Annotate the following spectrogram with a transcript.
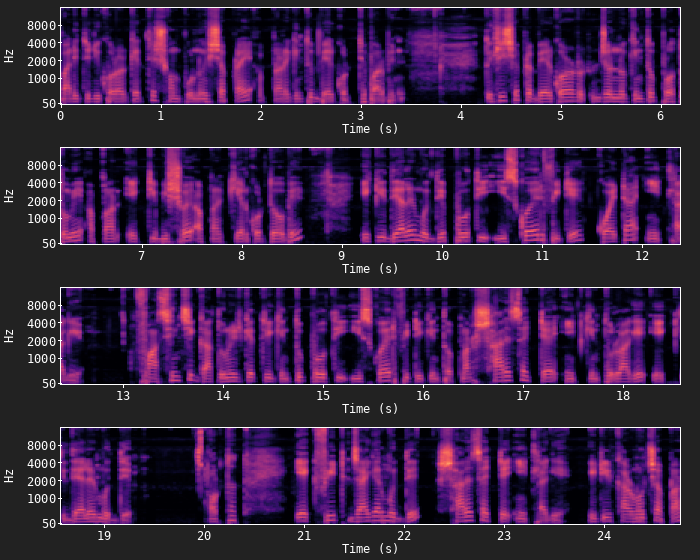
বাড়ি তৈরি করার ক্ষেত্রে সম্পূর্ণ হিসাবটাই আপনারা কিন্তু বের করতে পারবেন। তো হিসেবটা বের করার জন্য কিন্তু প্রথমেই আপনার একটি বিষয় আপনার খেয়াল করতে হবে। একটি দেয়ালের মধ্যে প্রতি স্কোয়ার ফিটে কয়টা ইট লাগে? পাঁচ ইঞ্চি গাঁথনির ক্ষেত্রে কিন্তু প্রতি স্কোয়ার ফিটে কিন্তু আপনার সাড়ে চারটা ইট কিন্তু লাগে একটি দেয়ালের মধ্যে। অর্থাৎ এক ফিট জায়গার মধ্যে সাড়ে চারটে ইট লাগে। এটির কারণ হচ্ছে আপনার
